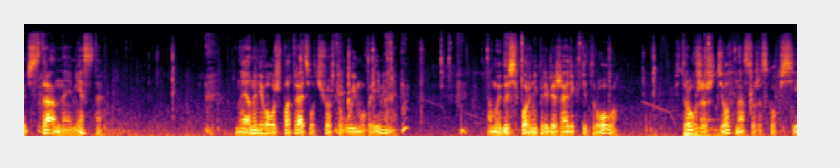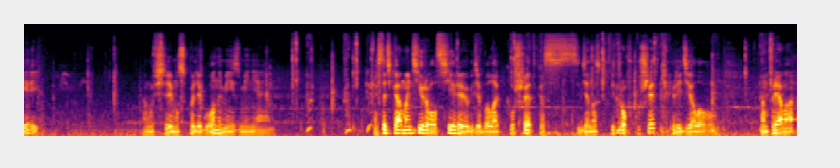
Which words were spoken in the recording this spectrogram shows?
Очень странное место. Но я на него уже потратил чертову уйму времени. А мы до сих пор не прибежали к Петрову. Петров же ждет нас уже сколько серий. А мы все ему с полигонами изменяем. Я, кстати, когда монтировал серию, где была кушетка, где нас Петров кушетки переделывал, там прямо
